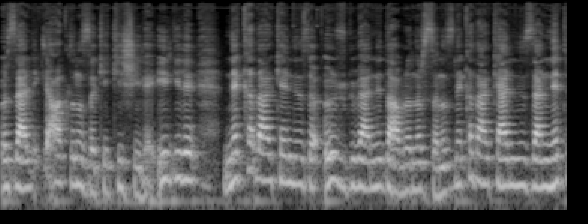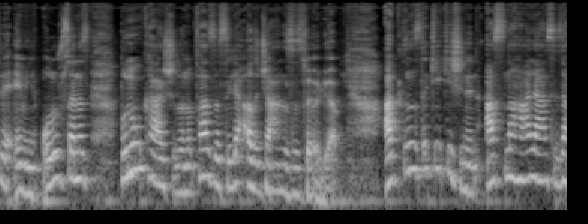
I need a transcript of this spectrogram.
Özellikle aklınızdaki kişiyle ilgili ne kadar kendinize özgüvenli davranırsanız, ne kadar kendinizden net ve emin olursanız bunun karşılığını fazlasıyla alacağınızı söylüyor. Aklınızdaki kişinin aslında hala size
